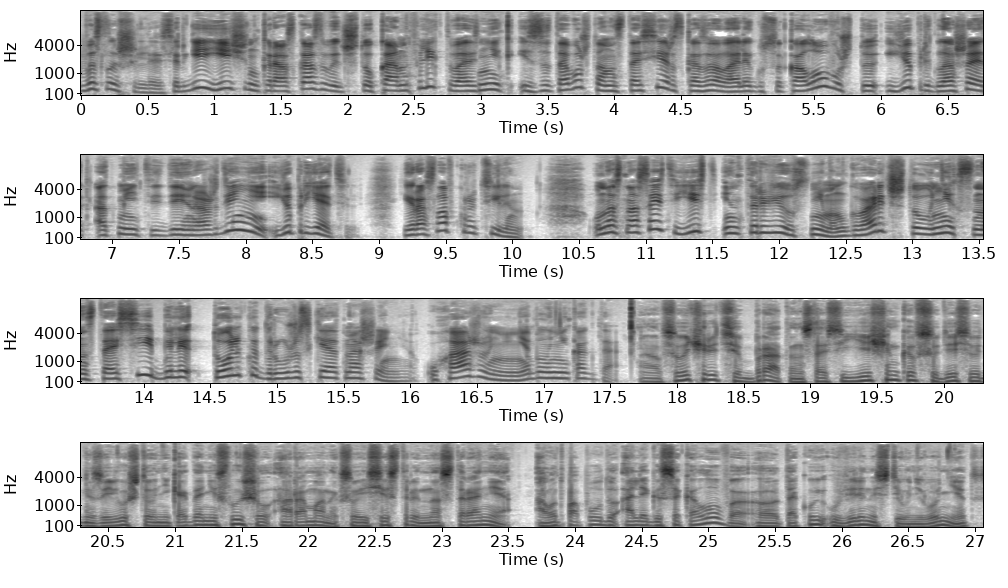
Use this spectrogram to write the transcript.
Вы слышали, Сергей Ещенко рассказывает, что конфликт возник из-за того, что Анастасия рассказала Олегу Соколову, что ее приглашает отметить день рождения ее приятель Ярослав Крутилин. У нас на сайте есть интервью с ним. Он говорит, что у них с Анастасией были только дружеские отношения. Ухаживания не было никогда. А В свою очередь, брат Анастасии Ещенко в суде сегодня заявил, что никогда не слышал о романах своей сестры на стороне. А вот по поводу Олега Соколова э, такой уверенности у него нет.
